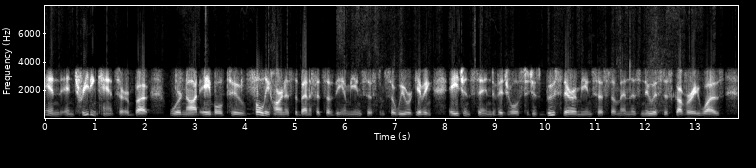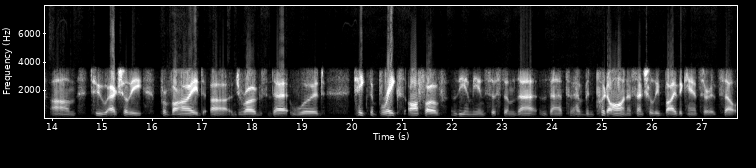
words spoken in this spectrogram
in in treating cancer, but were not able to fully harness the benefits of the immune system. So we were giving agents to individuals to just boost their immune system. And this newest discovery was um, to actually provide uh, drugs that would take the brakes off of the immune system that that have been put on essentially by the cancer itself.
